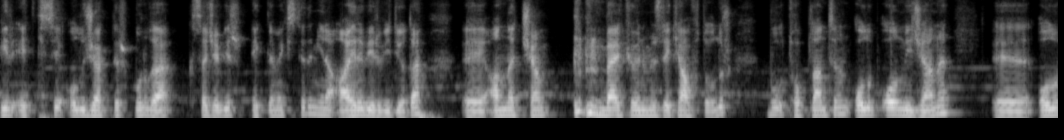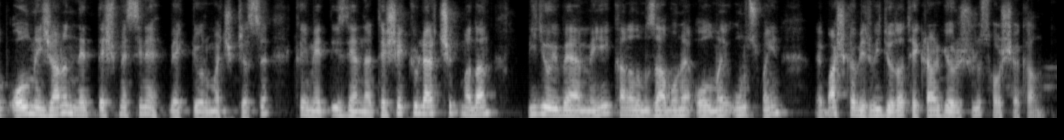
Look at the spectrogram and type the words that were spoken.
Bir etkisi olacaktır. Bunu da kısaca bir eklemek istedim. Yine ayrı bir videoda e, anlatacağım. Belki önümüzdeki hafta olur. Bu toplantının olup olmayacağını e, olup olmayacağının netleşmesini bekliyorum açıkçası. Kıymetli izleyenler teşekkürler. Çıkmadan Videoyu beğenmeyi, kanalımıza abone olmayı unutmayın. Başka bir videoda tekrar görüşürüz. Hoşçakalın.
